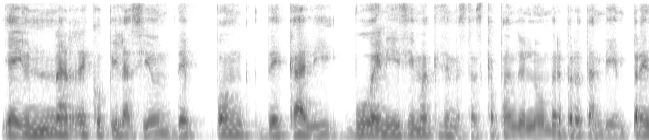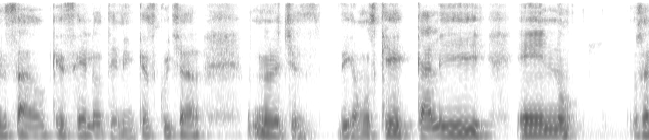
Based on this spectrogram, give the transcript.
Y hay una recopilación de punk de Cali buenísima que se me está escapando el nombre, pero también prensado que se lo tienen que escuchar. digamos que Cali eh, no, o sea,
